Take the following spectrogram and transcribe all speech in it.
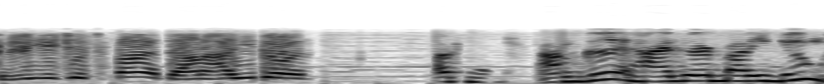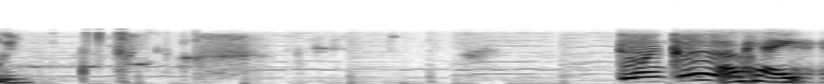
Can hear you just fine, Donna. How you doing? Okay. I'm good. How's everybody doing? Doing good. Okay.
